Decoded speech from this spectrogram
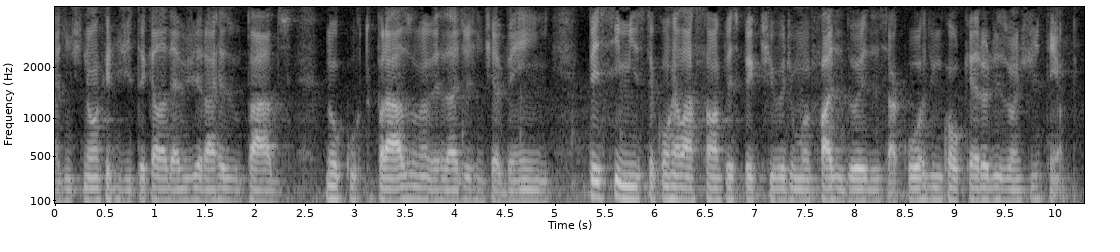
A gente não acredita que ela deve gerar resultados no curto prazo. Na verdade, a gente é bem pessimista com relação à perspectiva de uma fase 2 desse acordo em qualquer horizonte de tempo.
